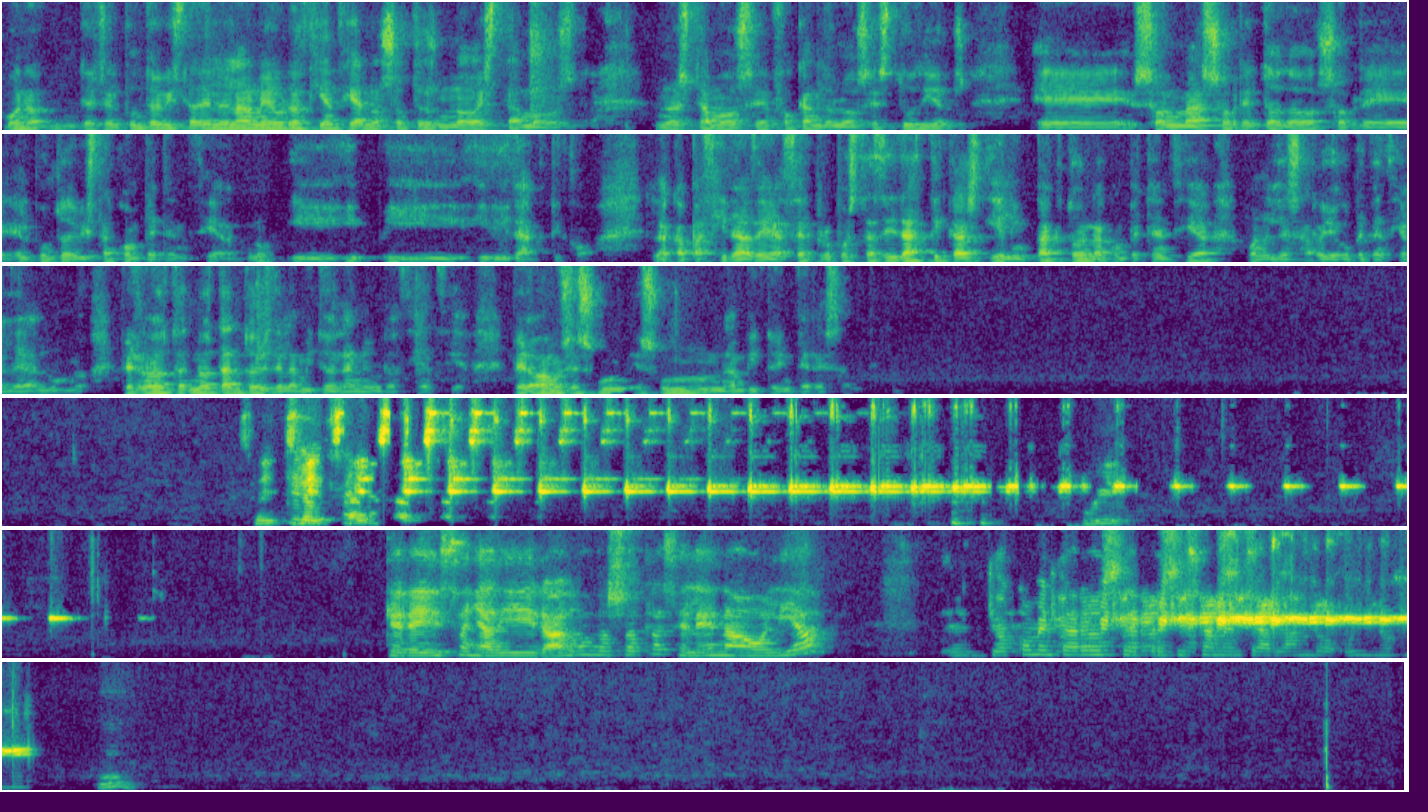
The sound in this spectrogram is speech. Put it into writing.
Bueno, desde el punto de vista de la neurociencia, nosotros no estamos, no estamos enfocando los estudios, eh, son más sobre todo sobre el punto de vista competencial y, didáctico. La capacidad de hacer propuestas didácticas y el impacto en la competencia o en el desarrollo competencial del alumno, pero no, tanto desde el ámbito de la neurociencia. Pero vamos, es un, es un ámbito interesante. ¿Queréis añadir algo vosotras, Elena o Lía? Eh, yo comentaros eh, precisamente hablando... Uh.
